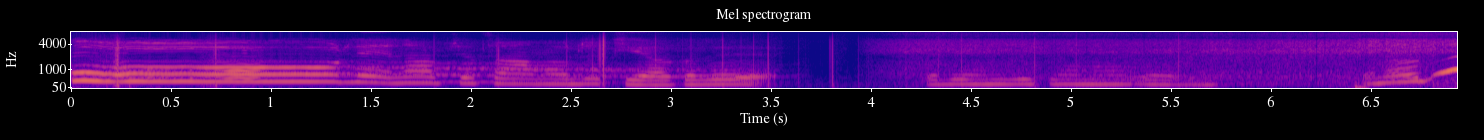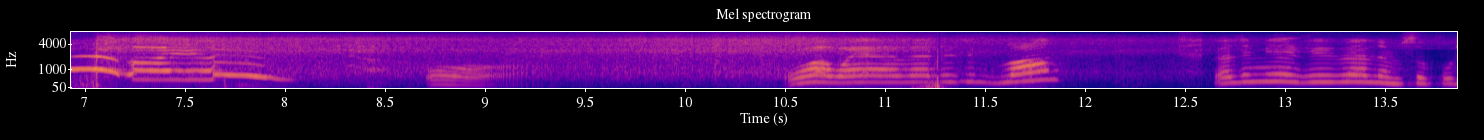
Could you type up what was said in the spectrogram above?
Oo, ne, ne yapacağız tamam öldük ya. Kadı. Kaderimizi şu an öldüm. Ben öldüm. Hayır. Oo. Oha bayağı verdim lan. Geldim yere geri geldim sıfır.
